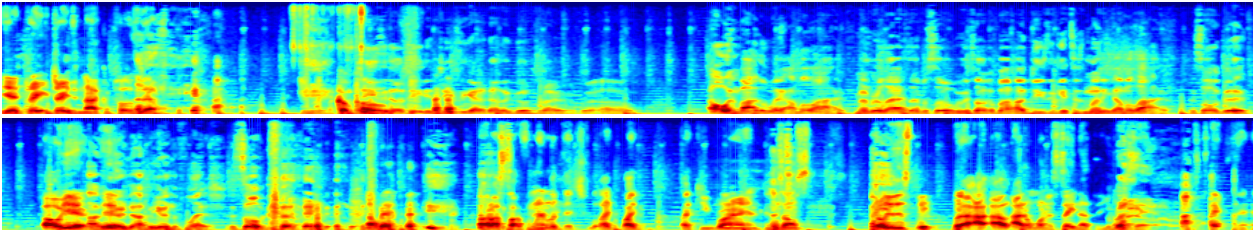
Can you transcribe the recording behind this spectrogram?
Yeah, Drake. Drake did not compose that one. compose. Jeezy don't need it. Jeezy got another ghostwriter, but um. Oh, and by the way, I'm alive. Remember last episode we were talking about how Jeezy gets his money? I'm alive. It's all good. Oh yeah, I'm yeah. here. In, I'm here in the flesh. It's all good. no, thought I saw someone looked at you like like like you, Brian, in his own earlier this week. But I I, I don't want to say nothing. You know what I'm saying? I was texting.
